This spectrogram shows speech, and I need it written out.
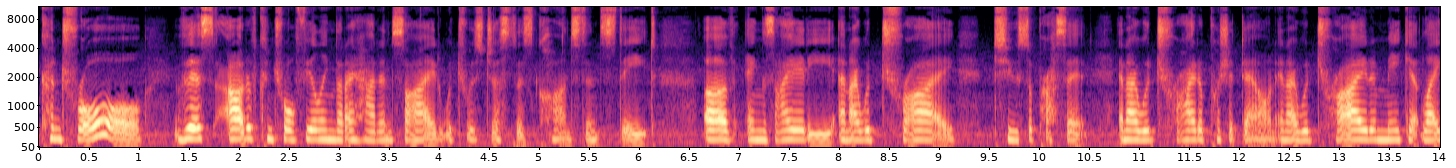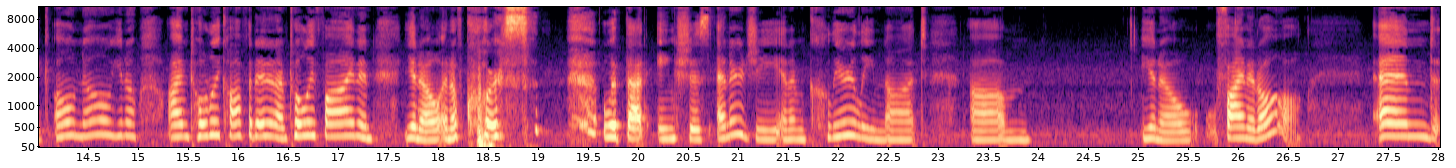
control this out of control feeling that I had inside, which was just this constant state of anxiety. And I would try to suppress it and I would try to push it down and I would try to make it like, oh no, you know, I'm totally confident and I'm totally fine. And, you know, and of course, with that anxious energy, and I'm clearly not, um, you know, fine at all. And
